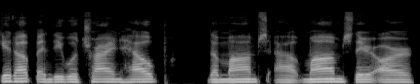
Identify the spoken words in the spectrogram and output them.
get up and they will try and help the moms out. Moms, there are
